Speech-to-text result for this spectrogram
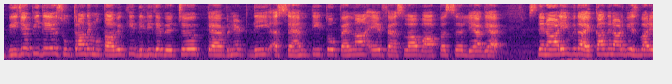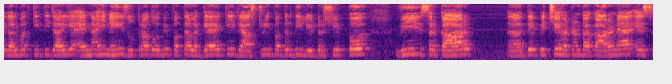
ਬੀਜੇਪੀ ਦੇ ਸੂਤਰਾਂ ਦੇ ਮੁਤਾਬਿਕ ਕਿ ਦਿੱਲੀ ਦੇ ਵਿੱਚ ਕੈਬਨਿਟ ਦੀ ਅਸਹਿਮਤੀ ਤੋਂ ਪਹਿਲਾਂ ਇਹ ਫੈਸਲਾ ਵਾਪਸ ਲਿਆ ਗਿਆ ਹੈ। ਇਸ ਦੇ ਨਾਲ ਹੀ ਵਿਧਾਇਕਾਂ ਦੇ ਨਾਲ ਵੀ ਇਸ ਬਾਰੇ ਗੱਲਬਾਤ ਕੀਤੀ ਜਾ ਰਹੀ ਹੈ। ਇੰਨਾ ਹੀ ਨਹੀਂ, ਸੂਤਰਾਂ ਤੋਂ ਇਹ ਵੀ ਪਤਾ ਲੱਗਿਆ ਹੈ ਕਿ ਰਾਸ਼ਟਰੀ ਪੱਧਰ ਦੀ ਲੀਡਰਸ਼ਿਪ ਵੀ ਸਰਕਾਰ ਦੇ ਪਿੱਛੇ ਹਟਣ ਦਾ ਕਾਰਨ ਹੈ। ਇਸ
